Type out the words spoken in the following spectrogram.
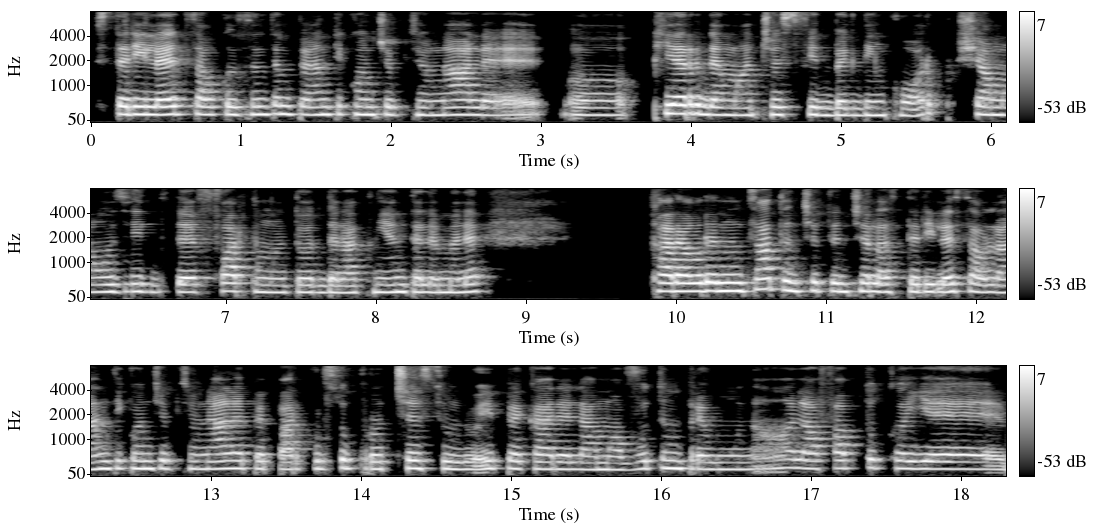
sterilet sau când suntem pe anticoncepționale, uh, pierdem acest feedback din corp și am auzit de foarte multe ori de la clientele mele care au renunțat încet încet la sterileț sau la anticoncepționale pe parcursul procesului pe care l-am avut împreună, la faptul că e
